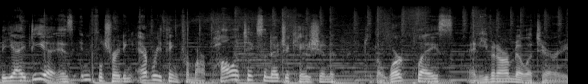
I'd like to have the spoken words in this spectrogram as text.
The idea is infiltrating everything from our politics and education to the workplace and even our military.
